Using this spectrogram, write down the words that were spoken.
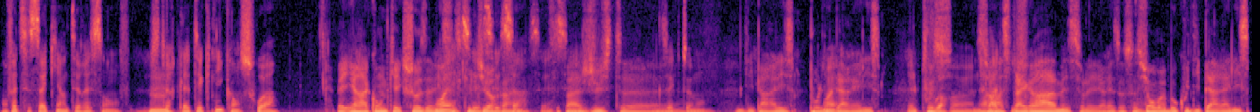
en fait, c'est ça qui est intéressant. fait. C'est-à-dire que la technique en soi, Mais il raconte quelque chose avec Ouais, ses c'est- sculptures. c'est pas juste euh, exactement. l'hyperréalisme pour Ouais. Il y a le Parce que pouvoir sur- euh, Sur. Instagram et sur les réseaux sociaux, on voit beaucoup d'hyperréalisme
